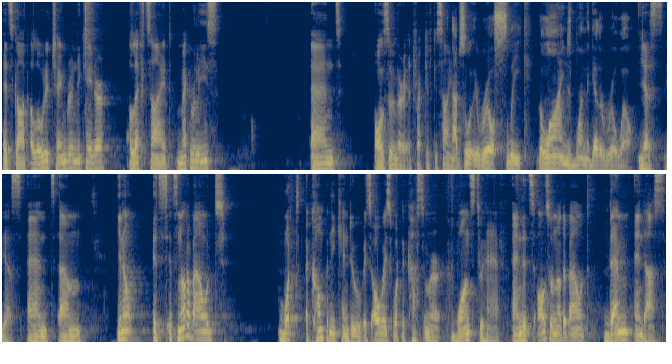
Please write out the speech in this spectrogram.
It's got a loaded chamber indicator, a left side mag release, and also a very attractive design. Absolutely, real sleek. The lines blend together real well. Yes, yes, and um, you know, it's it's not about what a company can do. It's always what the customer wants to have, and it's also not about them and us.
